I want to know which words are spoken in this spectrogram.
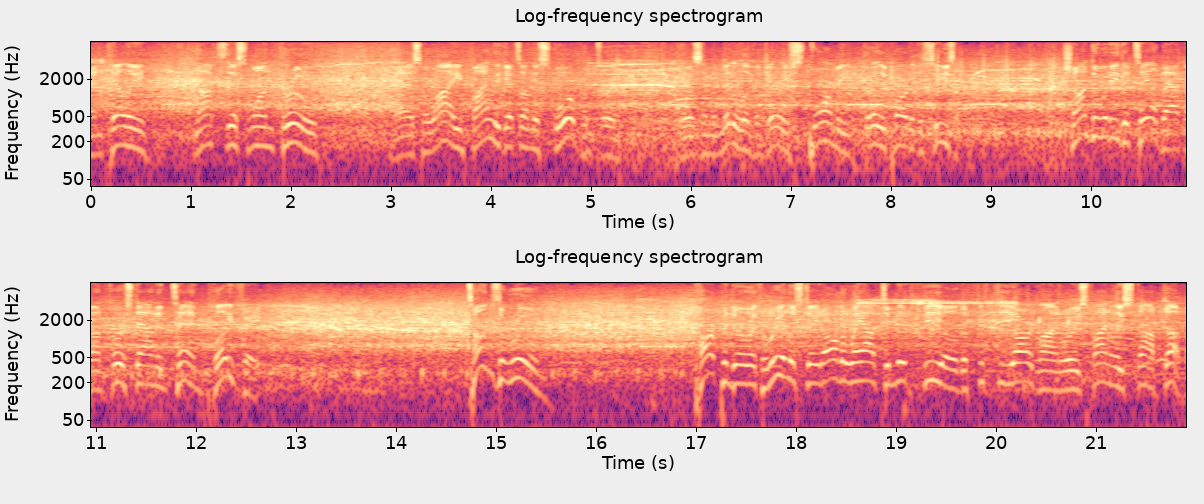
And Kelly knocks this one through as Hawaii finally gets on the scoreboard. It was in the middle of a very stormy early part of the season. Sean DeWitty, the tailback on first down and 10. Play fake. Tons of room. Carpenter with real estate all the way out to midfield, the 50-yard line where he's finally stopped up.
